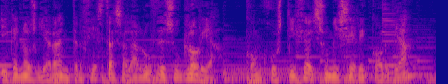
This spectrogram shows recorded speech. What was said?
Y que nos guiará entre fiestas a la luz de su gloria, con justicia y su misericordia?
